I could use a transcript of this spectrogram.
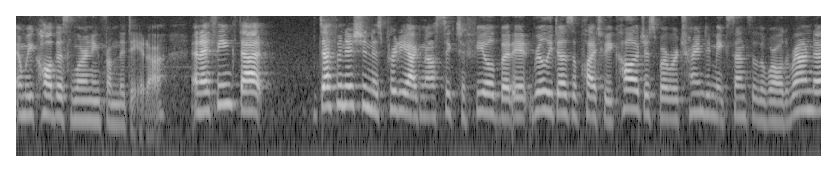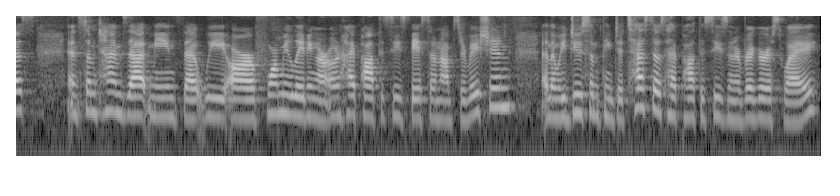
And we call this learning from the data. And I think that definition is pretty agnostic to field, but it really does apply to ecologists where we're trying to make sense of the world around us. And sometimes that means that we are formulating our own hypotheses based on observation, and then we do something to test those hypotheses in a rigorous way.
